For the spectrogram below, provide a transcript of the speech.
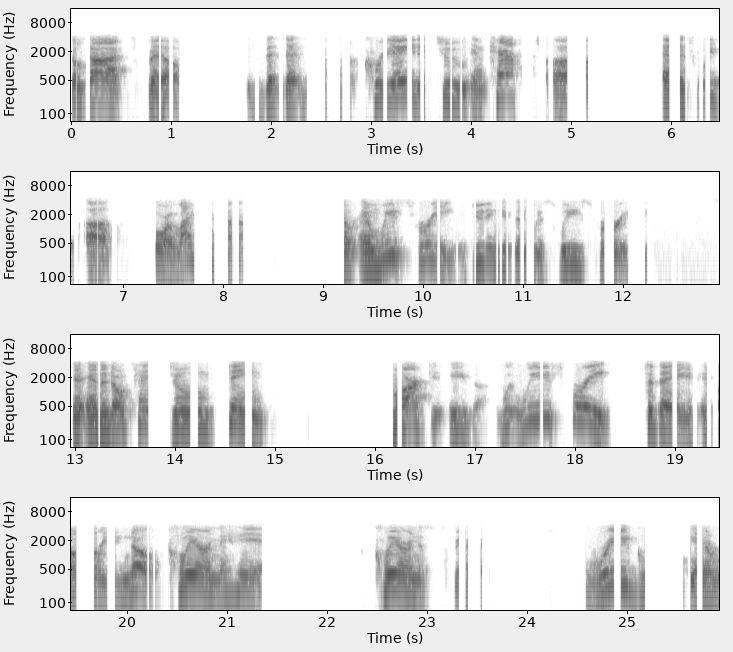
those God spells that, that created to encapture us and sweep us for a lifetime. And we's free. If you didn't get the notice, we's free. And, and it don't take Juneteenth market either. We, we's free today, if you already know. Clearing the head, clearing the spirit, regrouping and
